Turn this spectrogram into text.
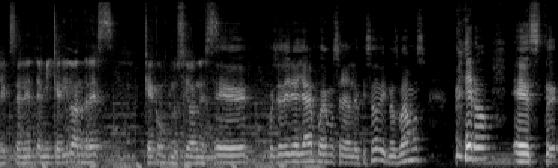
Excelente, mi querido Andrés. ¿Qué conclusiones? Eh, pues yo diría ya podemos ir al episodio y nos vamos. Pero, este.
